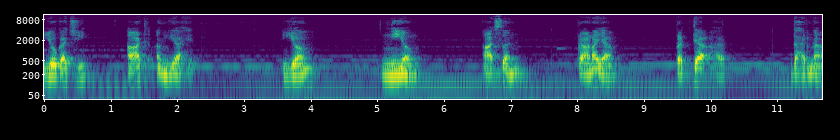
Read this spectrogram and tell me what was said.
योगाची आठ अंगे आहेत. यम नियम आसन प्राणायाम प्रत्याहार धारणा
